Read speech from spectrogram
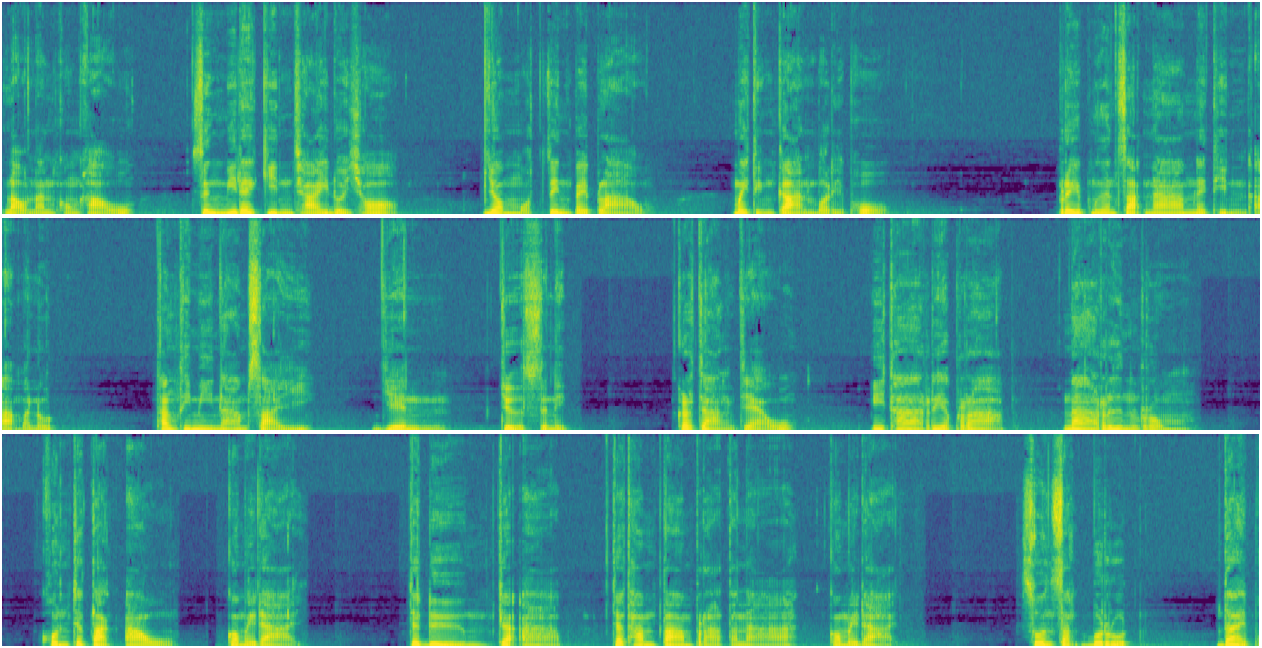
เหล่านั้นของเขา ซึ่งไม่ได้กินใช้โดยชอบ ย่อมหมดสิ้นไปเปล่า ไม่ถึงการบริโภค เปรียบเหมือนสระน้ำในถิ่นอมนุษย์ ทั้งที่มีน้ำใส เย็น จืดสนิท กระจ่างแจ๋ว มีท่าเรียบราบ น่ารื่นรม คนจะตักเอา ก็ไม่ได้ จะดื่มจะอาบจะทำตามปรารถนาก็ไม่ได้ ส่วนสัตว์บุรุษได้โภ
